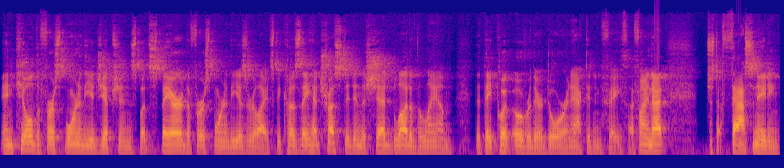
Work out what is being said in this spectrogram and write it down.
and killed the firstborn of the Egyptians, but spared the firstborn of the Israelites because they had trusted in the shed blood of the Lamb that they put over their door and acted in faith. I find that just a fascinating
